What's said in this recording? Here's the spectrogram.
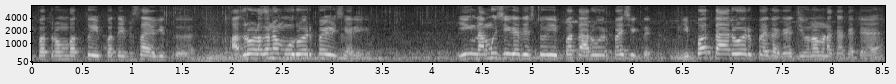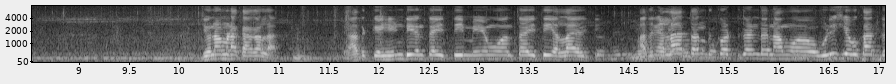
ಇಪ್ಪತ್ತೊಂಬತ್ತು ಇಪ್ಪತ್ತೈದು ಪೈಸೆ ಆಗಿತ್ತು. ಅದ್ರೊಳಗನ ಮೂರುವರೆ ರೂಪಾಯಿ ಇಳಿಸ್ಯಾರ ಈಗ. ಈಗ ನಮಗೆ ಸಿಗೋದೆಷ್ಟು ಇಪ್ಪತ್ತಾರೂವರೆ ರೂಪಾಯಿ ಸಿಗ್ತೈತಿ. ಇಪ್ಪತ್ತಾರೂವರೆ ರೂಪಾಯಿದಾಗ ಜೀವನ ಮಾಡೋಕ್ಕಾಗತ್ತೆ ಜೀವನ ಮಾಡೋಕ್ಕಾಗಲ್ಲ. ಅದಕ್ಕೆ ಹಿಂಡಿ ಅಂತ ಐತಿ ಮೇವು ಅಂತ ಐತಿ ಎಲ್ಲ ಐತಿ. ಅದನ್ನೆಲ್ಲ ತಂದು ಕೊಟ್ಕೊಂಡು ನಾವು ಉಳಿಸ್ಬೇಕಾದ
